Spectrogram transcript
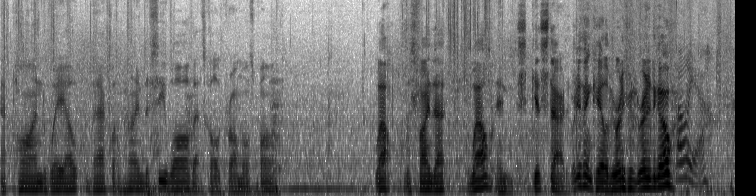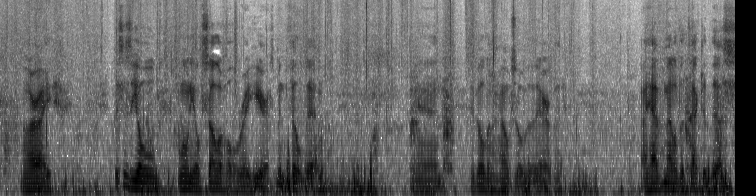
that pond way out back behind the seawall, that's called Cromwell's Pond. Well, let's find that well and get started. What do you think, Caleb? You ready for ready to go? Oh yeah. All right. This is the old colonial cellar hole right here. It's been filled in. And they're building a house over there, but I have metal detected this.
